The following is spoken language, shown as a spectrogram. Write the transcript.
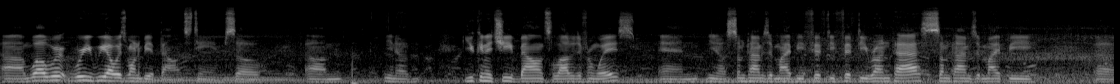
Um, well, we're, we we always want to be a balanced team. So, um, you know, you can achieve balance a lot of different ways. And, you know, sometimes it might be 50 50 run pass, sometimes it might be uh,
